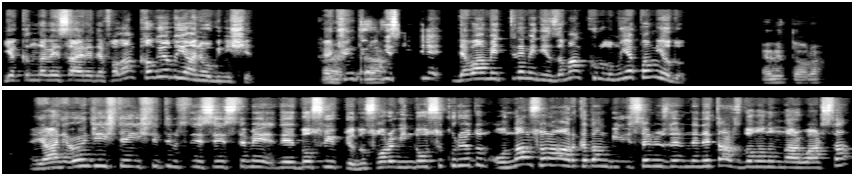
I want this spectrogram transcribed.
yakında vesairede falan kalıyordu yani o gün işin. E, evet, çünkü evet. o disketi devam ettiremediğin zaman kurulumu yapamıyordun. Evet doğru. E, yani önce işte işletim sistemi DOS'u yüklüyordun. Sonra Windows'u kuruyordun. Ondan sonra arkadan bilgisayarın üzerinde ne tarz donanımlar varsa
